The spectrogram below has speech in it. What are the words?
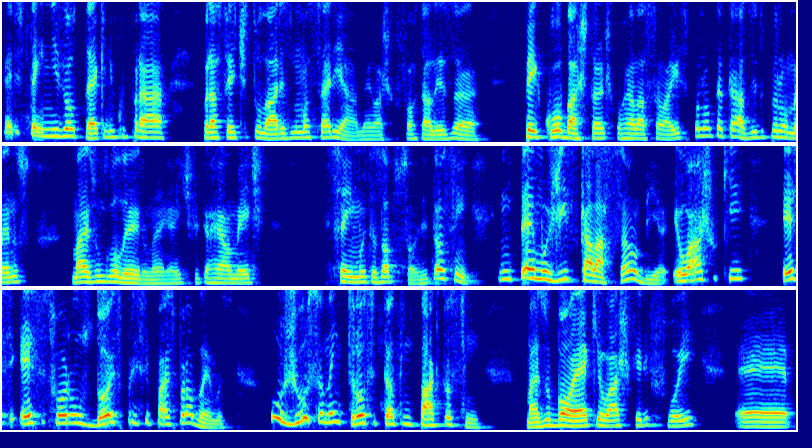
eles têm nível técnico para ser titulares numa Série A. Né? Eu acho que o Fortaleza pecou bastante com relação a isso por não ter trazido pelo menos mais um goleiro, né? E a gente fica realmente sem muitas opções. Então, assim, em termos de escalação, Bia, eu acho que esse, esses foram os dois principais problemas. O Jussa nem trouxe tanto impacto assim, mas o Boeck, eu acho que ele foi é,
